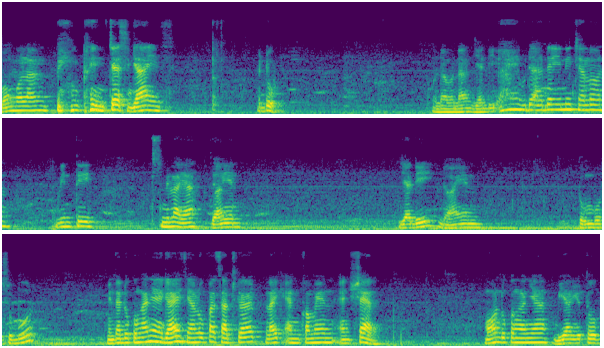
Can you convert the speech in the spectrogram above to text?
Bonggolan Pink Princess guys. Aduh. Mudah-mudahan jadi. Eh udah ada ini calon binti. Bismillah ya, doain. Jadi doain tumbuh subur. Minta dukungannya ya guys. Jangan lupa subscribe, like, and comment, and share. Mohon dukungannya biar YouTube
